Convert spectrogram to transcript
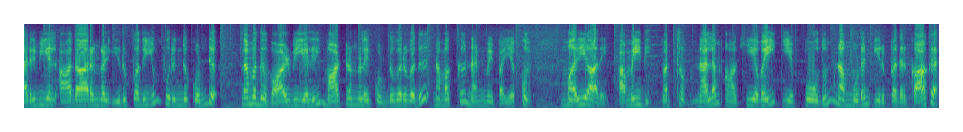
அறிவியல் ஆதாரங்கள் இருப்பதையும் புரிந்து கொண்டு நமது வாழ்வியலில் மாற்றங்களை கொண்டு வருவது நமக்கு நன்மை பயக்கும். மரியாதை அமைதி மற்றும் நலம் ஆகியவை எப்போதும் நம்முடன் இருப்பதற்காக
